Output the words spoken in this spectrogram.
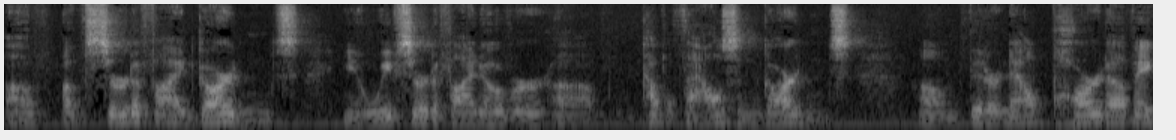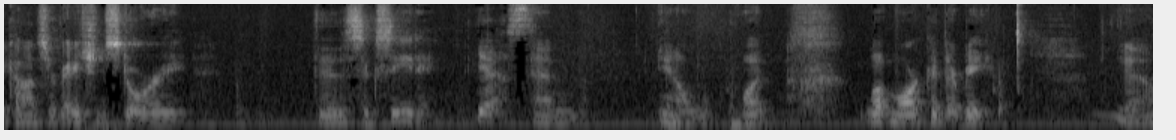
of, of certified gardens. You know, we've certified over uh, a couple thousand gardens um, that are now part of a conservation story that is succeeding. Yes. And you know what what more could there be? yeah.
